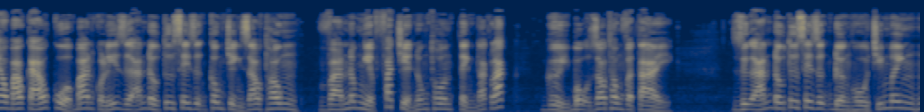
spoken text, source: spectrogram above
Theo báo cáo của Ban Quản lý Dự án Đầu tư xây dựng công trình giao thông và Nông nghiệp Phát triển Nông thôn tỉnh Đắk Lắk gửi Bộ Giao thông Vận tải, dự án đầu tư xây dựng đường Hồ Chí Minh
